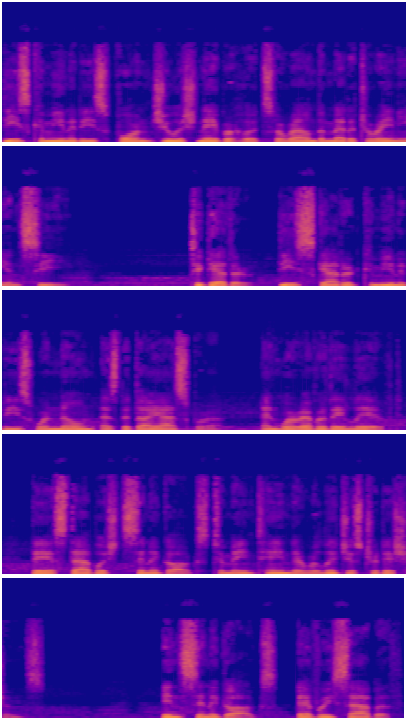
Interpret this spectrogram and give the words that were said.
these communities formed Jewish neighborhoods around the Mediterranean Sea. Together, these scattered communities were known as the diaspora, and wherever they lived, they established synagogues to maintain their religious traditions. In synagogues, every Sabbath,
